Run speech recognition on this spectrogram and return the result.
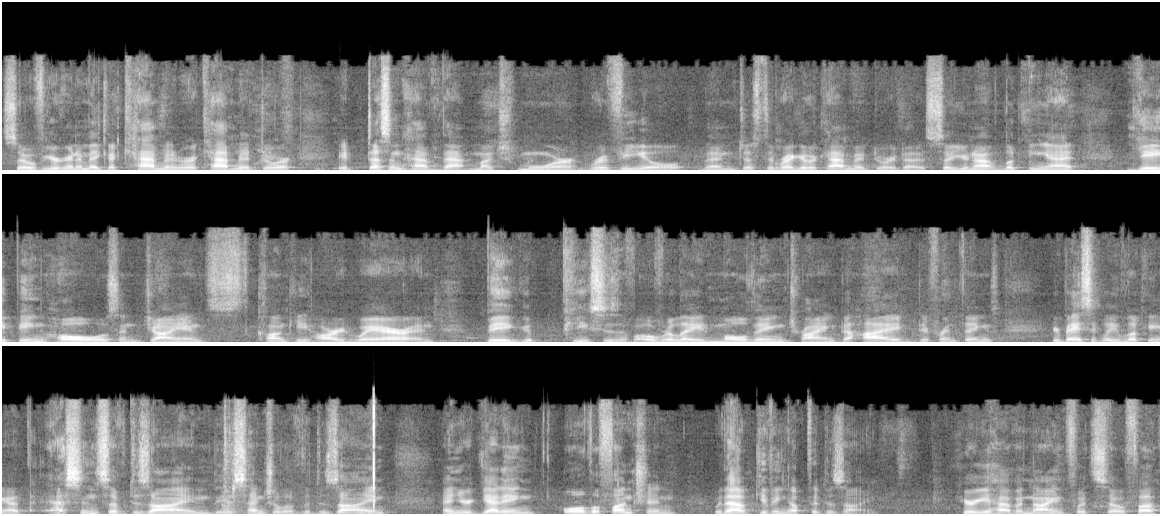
So if you're going to make a cabinet or a cabinet door it doesn't have that much more reveal than just a regular cabinet door does. So you're not looking at gaping holes and giant clunky hardware and big pieces of overlaid molding trying to hide different things you're basically looking at the essence of design, the essential of the design, and you're getting all the function without giving up the design. Here you have a nine foot sofa.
